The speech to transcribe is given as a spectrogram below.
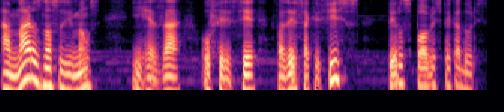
amar os nossos irmãos e rezar, oferecer fazer sacrifícios pelos pobres pecadores.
